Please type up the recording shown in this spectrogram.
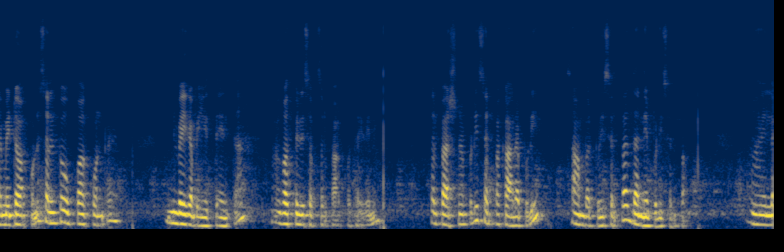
ಟೊಮೆಟೊ ಹಾಕ್ಕೊಂಡು ಸ್ವಲ್ಪ ಉಪ್ಪು ಹಾಕ್ಕೊಂಡ್ರೆ ಬೇಗ ಬೇಯುತ್ತೆ ಅಂತ. ಕೊತ್ತಂಬರಿ ಸೊಪ್ಪು ಸ್ವಲ್ಪ ಹಾಕ್ಕೋತಾ ಇದ್ದೀನಿ. ಸ್ವಲ್ಪ ಅರಿಶಿನ ಪುಡಿ ಸ್ವಲ್ಪ ಖಾರ ಪುಡಿ ಸಾಂಬಾರು ಪುಡಿ ಸ್ವಲ್ಪ ಧನ್ಯ ಪುಡಿ ಸ್ವಲ್ಪ. ಎಲ್ಲ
